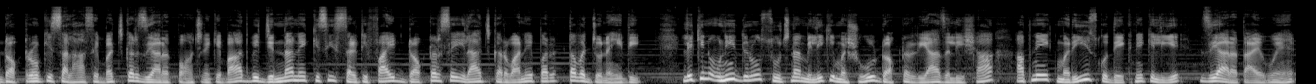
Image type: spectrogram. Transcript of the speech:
डॉक्टरों की सलाह से बचकर जियारत पहुँचने के बाद भी जिन्ना ने किसी सर्टिफाइड डॉक्टर से इलाज करवाने पर तवज्जो नहीं दी। लेकिन उन्हीं दिनों सूचना मिली कि मशहूर डॉक्टर रियाज अली शाह अपने एक मरीज़ को देखने के लिए जियारत आए हुए हैं।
